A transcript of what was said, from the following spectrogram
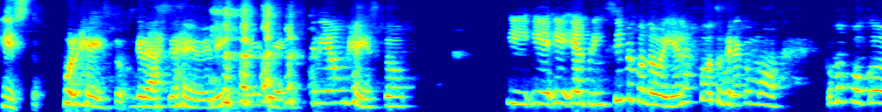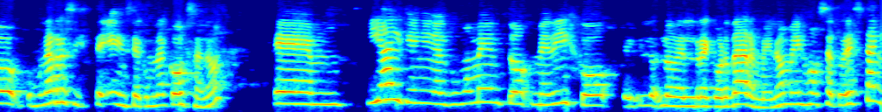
gesto. Por gesto, gracias Evelyn. Tenía un gesto. Y, y, al principio cuando veía las fotos era como, como un poco, como una resistencia, como una cosa, ¿no? Em, y alguien en algún momento me dijo eh, lo, del recordarme, ¿no? Me dijo, o sea, tú eres tan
